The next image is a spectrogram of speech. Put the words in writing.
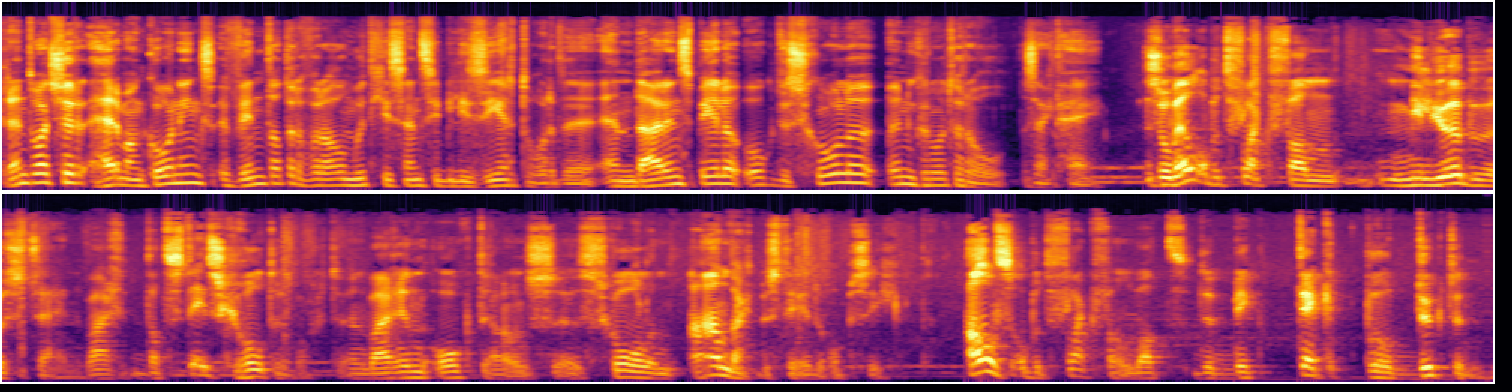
Trendwatcher Herman Konings vindt dat er vooral moet gesensibiliseerd worden. En daarin spelen ook de scholen een grote rol, zegt hij. Zowel op het vlak van milieubewustzijn, waar dat steeds groter wordt. En waarin ook trouwens eh, scholen aandacht besteden op zich. Als op het vlak van wat de big tech producten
